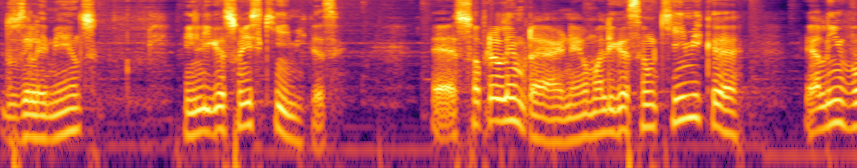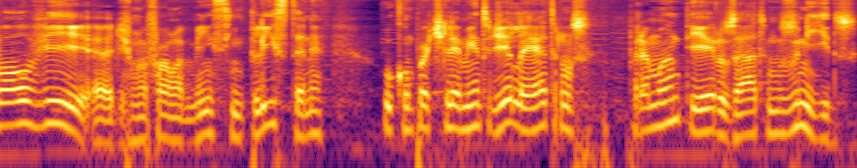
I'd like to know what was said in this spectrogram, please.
dos elementos em ligações químicas. É, só para lembrar, né, uma ligação química ela envolve, é, de uma forma bem simplista, né, o compartilhamento de elétrons para manter os átomos unidos.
